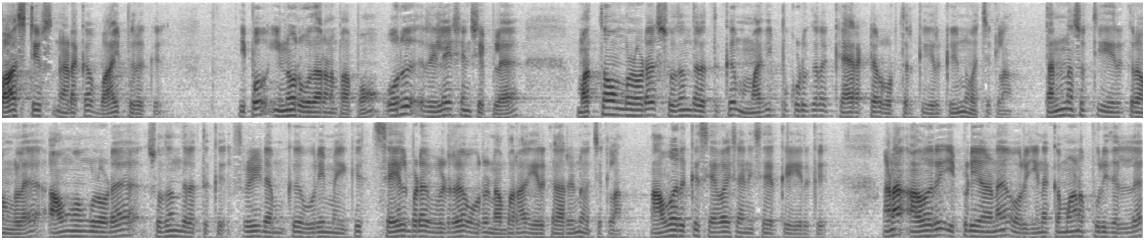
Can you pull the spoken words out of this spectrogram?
பாசிட்டிவ்ஸ் நடக்க வாய்ப்பு இருக்குது இப்போது இன்னொரு உதாரணம் பார்ப்போம். ஒரு ரிலேஷன்ஷிப்பில் மற்றவங்களோட சுதந்திரத்துக்கு மதிப்பு கொடுக்குற கேரக்டர் ஒருத்தருக்கு இருக்குன்னு வச்சுக்கலாம். தன்னை சுற்றி இருக்கிறவங்கள அவங்கவுங்களோட சுதந்திரத்துக்கு ஃப்ரீடம்க்கு உரிமைக்கு செயல்பட விடுற ஒரு நபராக இருக்காருன்னு வச்சுக்கலாம். அவருக்கு செவ்வாய் சனி சேர்க்கை இருக்குது ஆனால் அவர் இப்படியான ஒரு இணக்கமான புரிதலில்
